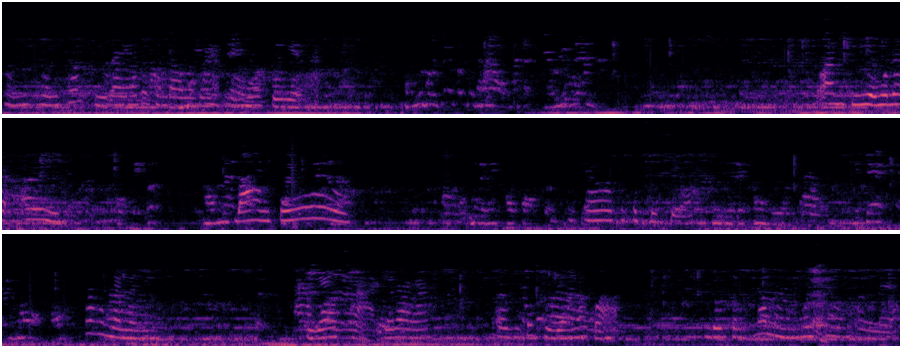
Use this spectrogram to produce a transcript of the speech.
ผมผมชอบสีอะไรนะทุกคนเดามาจากผมชอบสีเหลืองบ้านสีเหลืองหมดเลยเอ้ยบ้านกู แล้วก็เป็นสีเขียวถ้าทำไมมันสีแดงฉานก็ได้นะเออคือก็สีเหลืองมากกว่า ดูเป็นถ้ามันไม่ใช่เออเลยอะ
